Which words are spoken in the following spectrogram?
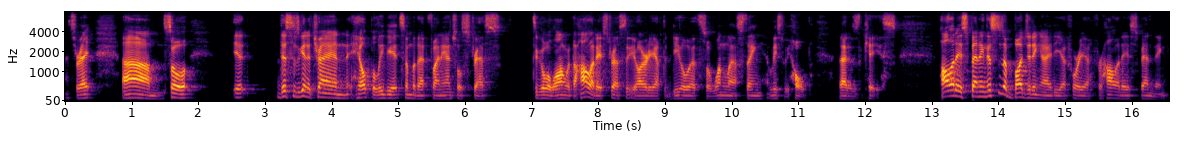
that's right. Um, so it this is going to try and help alleviate some of that financial stress to go along with the holiday stress that you already have to deal with. So one last thing, at least we hope that is the case. Holiday spending. This is a budgeting idea for you for holiday spending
